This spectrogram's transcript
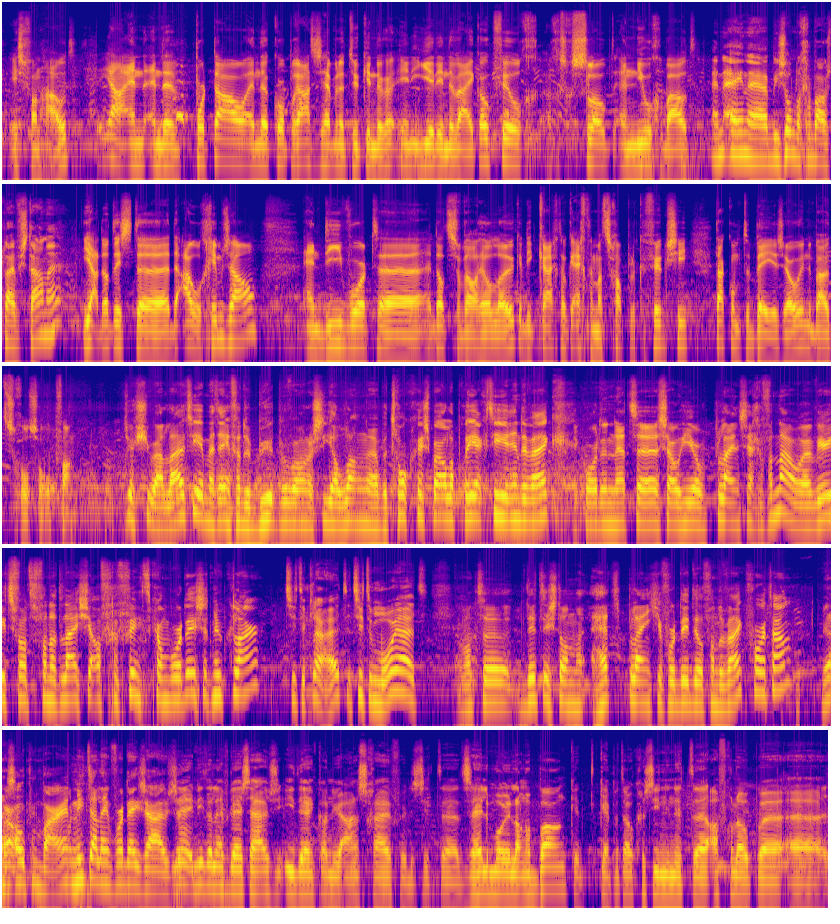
is van hout. Ja, en, en de portaal en de corporaties hebben natuurlijk in de, in, hier in de wijk ook veel gesloopt en nieuw gebouwd. En één bijzonder gebouw is blijven staan, hè? Ja, dat is de, de oude gymzaal. En die wordt, eh, dat is wel heel leuk. En die krijgt ook echt een maatschappelijke functie. Daar komt de BSO in de buitenschoolse opvang. Joshua Luit hier met een van de buurtbewoners die al lang eh, betrokken is bij alle projecten hier in de wijk. Ik hoorde net eh, zo hier op het plein zeggen van nou, eh, weer iets wat van het lijstje afgevinkt kan worden. Is het nu klaar? Het ziet er klaar uit. Het ziet er mooi uit. Want eh, dit is dan het pleintje voor dit deel van de wijk voortaan. maar zeker. openbaar, hè? niet alleen voor deze huizen. Nee, niet alleen voor deze huizen. Iedereen kan hier aanschuiven. Er zit, eh, het is een hele mooie lange bank. Ik heb het ook gezien in het eh, afgelopen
